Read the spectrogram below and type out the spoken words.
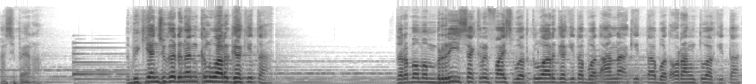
kasih perak. Demikian juga dengan keluarga kita. Saudara mau memberi sacrifice buat keluarga kita, buat anak kita, buat orang tua kita.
